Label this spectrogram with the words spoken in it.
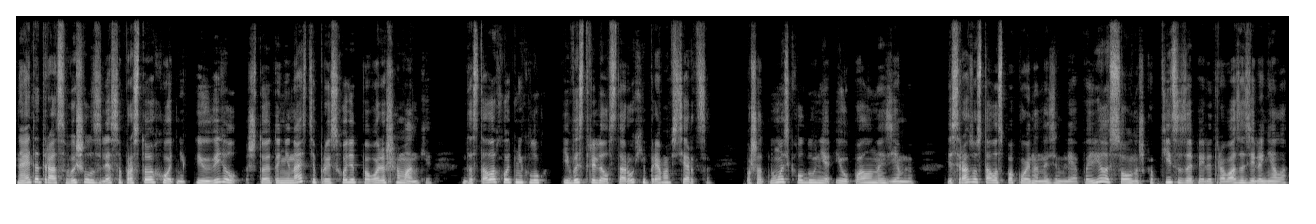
На этот раз вышел из леса простой охотник и увидел, что это не Настя происходит по воле шаманки. Достал охотник лук и выстрелил старухе прямо в сердце. Пошатнулась колдунья и упала на землю. И сразу стало спокойно на земле. Появилось солнышко, птицы запели, трава зазеленела.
